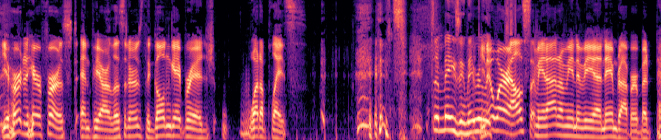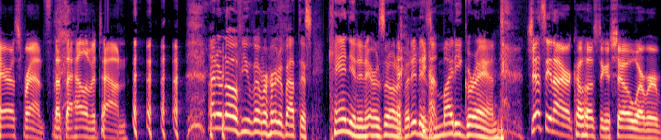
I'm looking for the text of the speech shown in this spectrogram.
You heard it here first, NPR listeners. The Golden Gate Bridge, what a place. It's it's amazing. They really You know where else? I mean, I don't mean to be a name dropper, but Paris, France. That's a hell of a town. I don't know if you've ever heard about this canyon in Arizona, but it is Yeah. mighty grand. Jesse and I are co-hosting a show where we're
